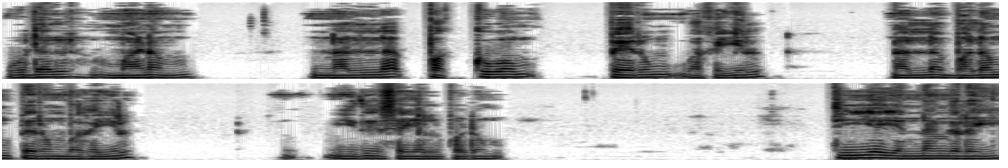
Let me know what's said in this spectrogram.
உடல் மனம் நல்ல பக்குவம் பெறும் வகையில் நல்ல பலம் பெறும் வகையில் இது செயல்படும். தீய எண்ணங்களை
